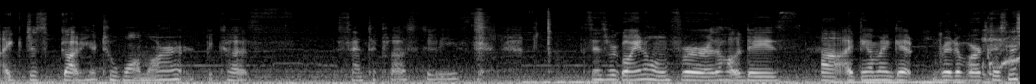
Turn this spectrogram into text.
I just got here to Walmart because Santa Claus duties. Since we're going home for the holidays, uh, I think I'm gonna get rid of our Christmas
